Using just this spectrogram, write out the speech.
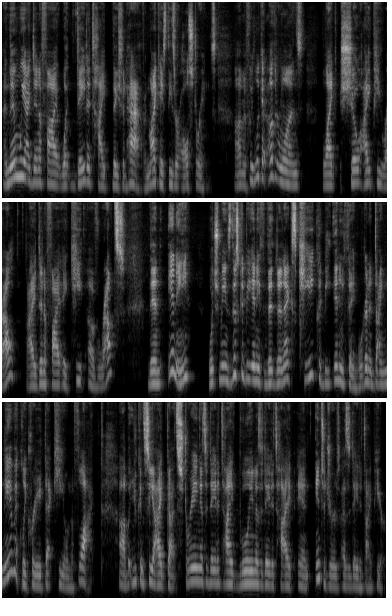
and then we identify what data type they should have. In my case, these are all strings. Um, if we look at other ones like show IP route, I identify a key of routes. Then any which means this could be anything. The, the, next key could be anything. We're going to dynamically create that key on the fly. Uh, but you can see I've got string as a data type, boolean as a data type, and integers as a data type here.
